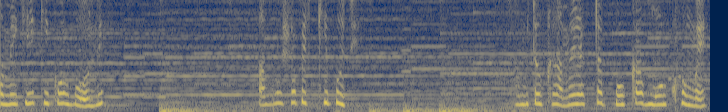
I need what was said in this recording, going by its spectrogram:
আমি গিয়ে কি করব বলি আমি ওসবের কি বুঝি? আমি তো গ্রামের একটা বোকা মূর্খ মেয়ে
